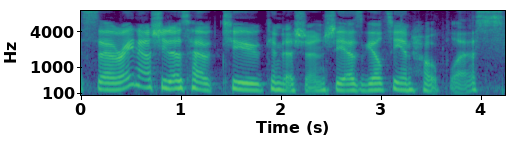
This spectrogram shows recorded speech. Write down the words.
So right now she does have two conditions. She has guilty and hopeless.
